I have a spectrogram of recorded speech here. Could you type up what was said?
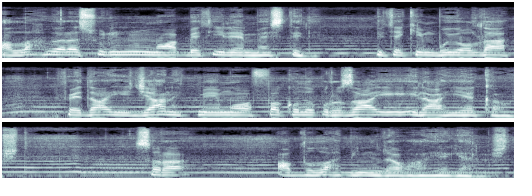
Allah ve Resulünün muhabbetiyle mest. Nitekim bu yolda fedai can etmeye muvaffak olup rızayı ilahiye kavuştu. Sıra Abdullah bin Reva'ya gelmişti.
